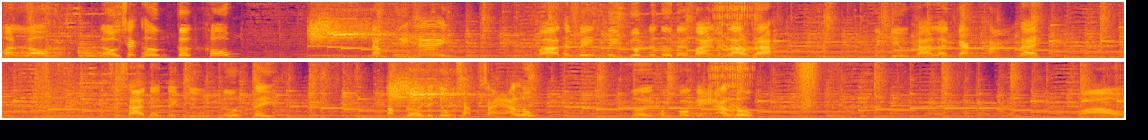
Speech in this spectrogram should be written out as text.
Mình luôn Lượng sát thương cực khủng 52 Và thành viên Mikum đến từ tên bạn đang lao ra. Tiền chiêu khá là căng thẳng đây. Mình sẽ xài tới tiền chiêu nước đi. Tắm rửa cho chú sạch sẽ luôn. Người không có ghẻ luôn. Wow.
